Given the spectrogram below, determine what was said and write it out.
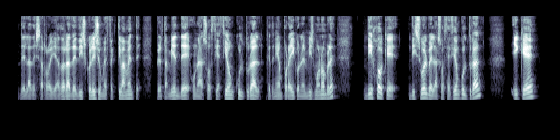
de la desarrolladora de Disco Elysium, efectivamente, pero también de una asociación cultural que tenían por ahí con el mismo nombre, dijo que disuelve la asociación cultural y que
